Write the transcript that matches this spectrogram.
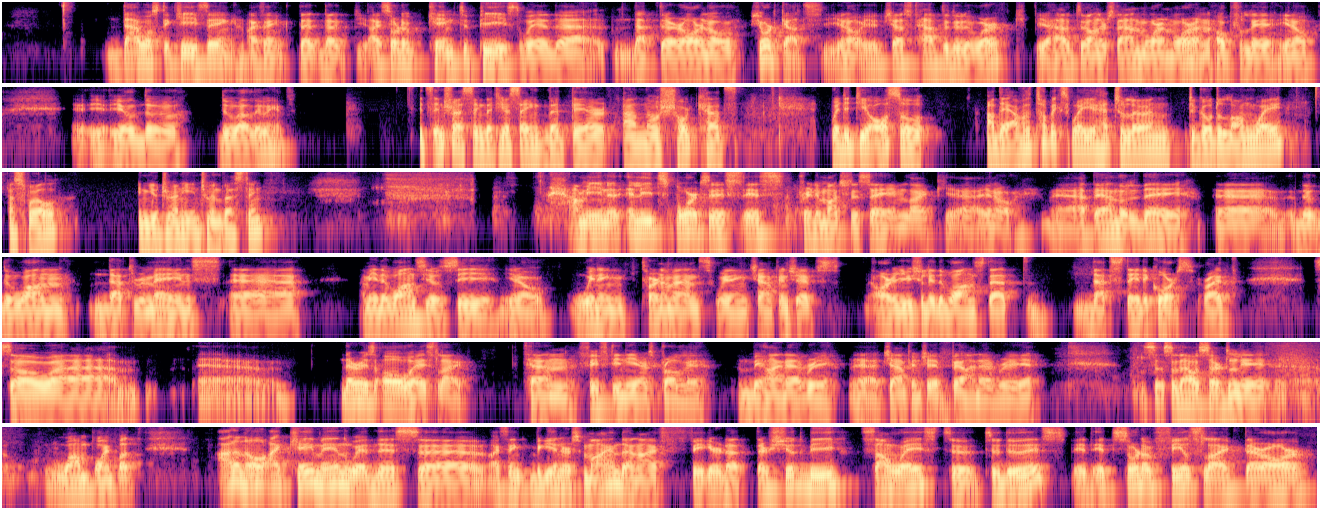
that was the key thing i think that that i sort of came to peace with uh, that there are no shortcuts. You know you just have to do the work. You have to understand more and more and hopefully you know you'll do do well doing it. It's interesting that you're saying that there are no shortcuts. Where did you also are there other topics where you had to learn to go the long way as well in your journey into investing I mean, elite sports is is pretty much the same. Like uh, you know, uh, at the end of the day, uh, the the one that remains. Uh, I mean, the ones you'll see, you know, winning tournaments, winning championships, are usually the ones that that stay the course, right? So um, uh, there is always like 10, 15 years probably behind every uh, championship, behind every. So, so that was certainly uh, one point. But I don't know. I came in with this, uh, I think, beginner's mind, and I figured that there should be some ways to to do this. It it sort of feels like there are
